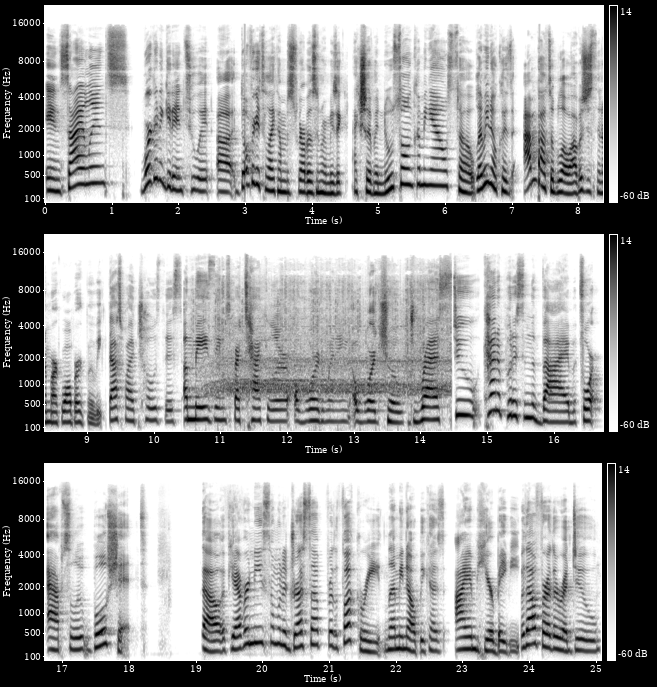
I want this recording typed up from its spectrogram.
in silence we're gonna get into it. Uh, don't forget to like, comment, subscribe, listen to my music. I actually have a new song coming out, so let me know because I'm about to blow. I was just in a Mark Wahlberg movie. That's why I chose this amazing, spectacular, award-winning award show dress to kind of put us in the vibe for absolute bullshit. So if you ever need someone to dress up for the fuckery, let me know because I am here, baby. Without further ado,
